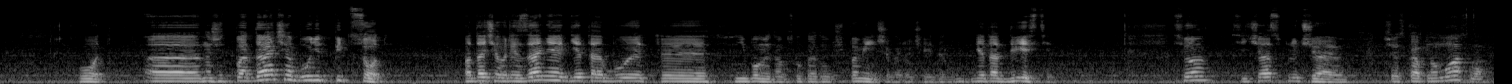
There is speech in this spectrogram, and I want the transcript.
Вот. Э, значит, подача будет 500. Подача врезания где-то будет, э, не помню там сколько, это чуть поменьше, короче, где-то 200. Все, сейчас включаю. Сейчас капну масло.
